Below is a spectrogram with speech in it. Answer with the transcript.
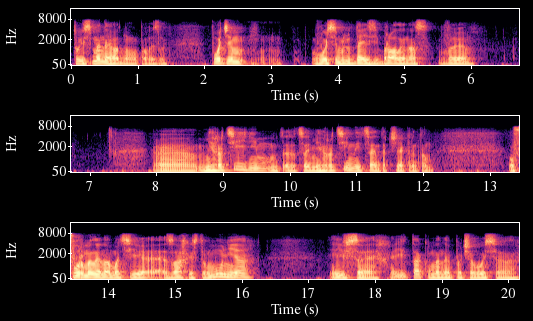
тобто мене одного повезли. Потім вісім людей зібрали нас в міграційній, це- міграційний центр, чи як він там. Оформили нам оці захист Румунія. І все. І так у мене почалося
